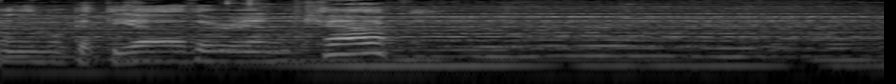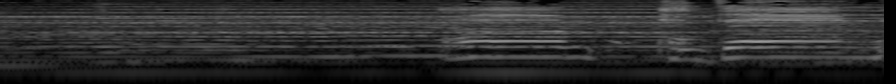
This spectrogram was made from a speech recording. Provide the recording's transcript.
And then we'll get the other end cap. Um, and then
